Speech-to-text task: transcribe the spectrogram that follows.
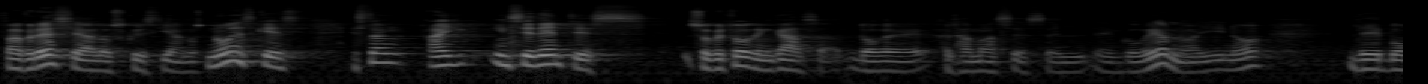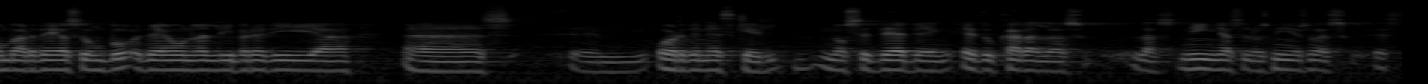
favorece a los cristianos. No es que es- están, hay incidentes, sobre todo en Gaza, donde el Hamas es el, gobierno ahí, ¿no? De bombardeos de, una librería, em, órdenes que no se deben educar a las, las niñas y los niños las- es-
